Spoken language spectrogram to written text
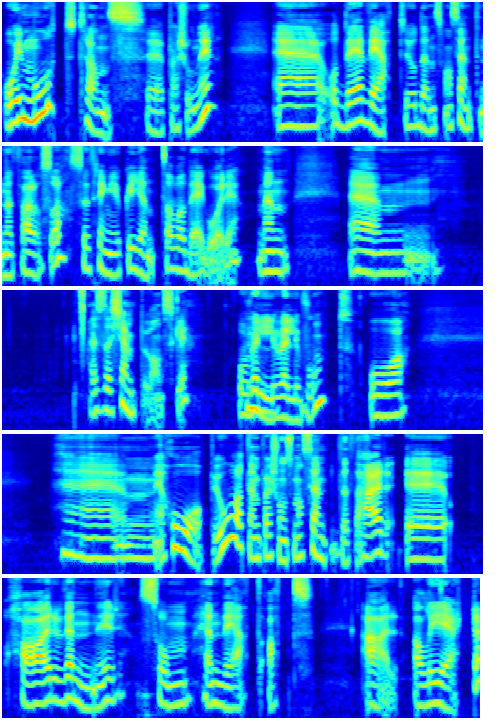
og imot transpersoner. Eh, og det vet jo den som har sendt inn dette her også, så jeg trenger jo ikke gjenta hva det går i. Men eh, jeg syns det er kjempevanskelig og veldig, veldig vondt. Og eh, jeg håper jo at den personen som har sendt ut dette her, eh, har venner som hen vet at er allierte,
